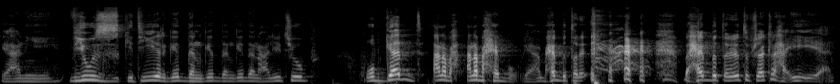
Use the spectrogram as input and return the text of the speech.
يعني views كتير جدا جدا جدا على اليوتيوب. وبجد أنا بح أنا بحبه يعني بحب طريقه بحب طريقته بشكل حقيقي يعني.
